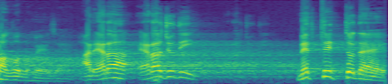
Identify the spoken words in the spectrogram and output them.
পাগল হয়ে যায়। আর এরা এরা যদি নেতৃত্ব দেয়,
